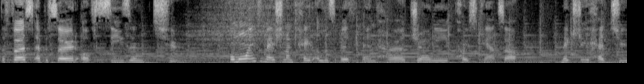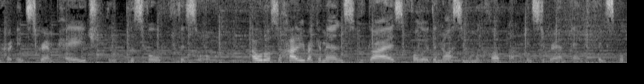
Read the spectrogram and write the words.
the first episode of season two. For more information on Kate Elizabeth and her journey post cancer, make sure you head to her Instagram page, The Blissful Thistle. I would also highly recommend you guys follow the Nasty Woman Club on Instagram and Facebook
